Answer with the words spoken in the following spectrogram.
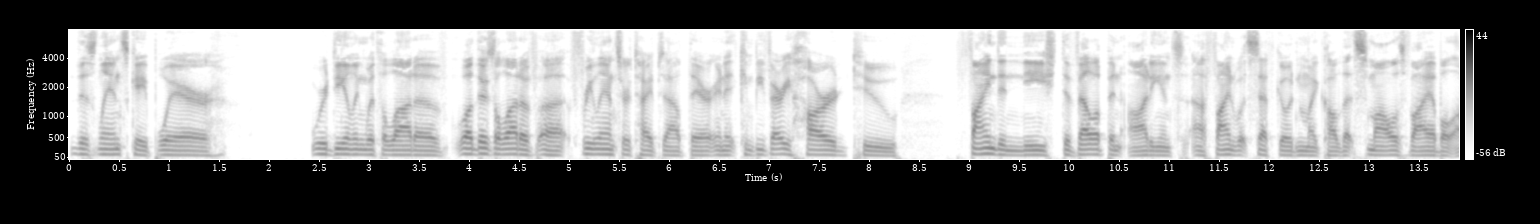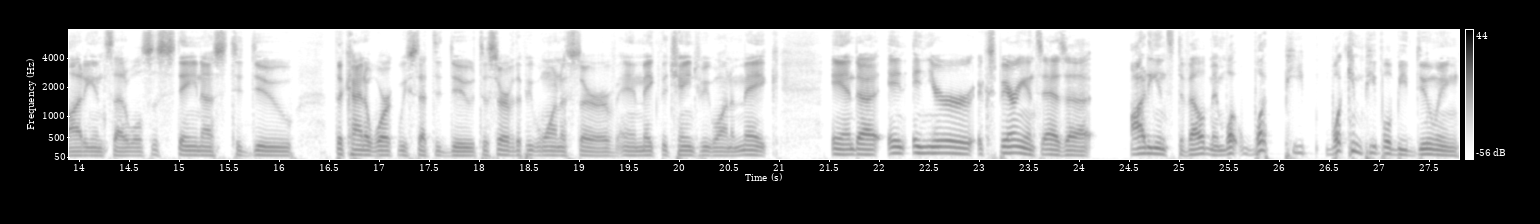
this landscape where we're dealing with a lot of well, there's a lot of uh, freelancer types out there, and it can be very hard to find a niche, develop an audience, uh, find what Seth Godin might call that smallest viable audience that will sustain us to do the kind of work we set to do to serve the people we want to serve and make the change we want to make. And uh, in in your experience as a audience development, what what peop, what can people be doing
